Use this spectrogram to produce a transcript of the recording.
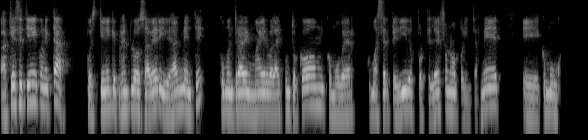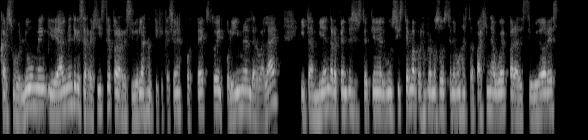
¿A qué se tiene que conectar? Pues tiene que, por ejemplo, saber idealmente cómo entrar en myherbalife.com, cómo ver cómo hacer pedidos por teléfono o por internet, eh, cómo buscar su volumen, idealmente que se registre para recibir las notificaciones por texto y por email de Herbalife. Y también de repente si usted tiene algún sistema, por ejemplo nosotros tenemos nuestra página web para distribuidores,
